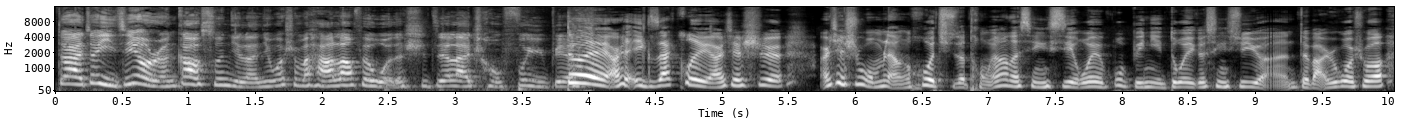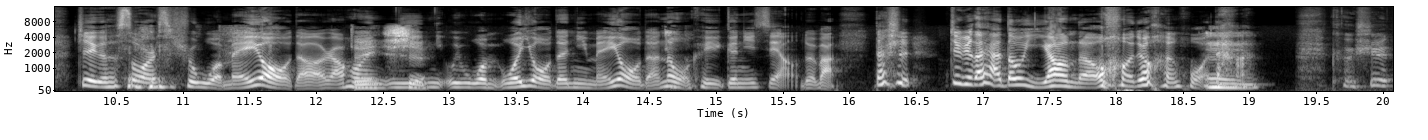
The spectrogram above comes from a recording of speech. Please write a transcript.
对啊，就已经有人告诉你了，你为什么还要浪费我的时间来重复一遍？对，而且 exactly，而且是而且是我们两个获取的同样的信息，我也不比你多一个信息源，对吧？如果说这个 source 是我没有的，然后你你我我有的你没有的，那我可以跟你讲，对吧？但是这个大家都一样的，我就很火大。可是，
